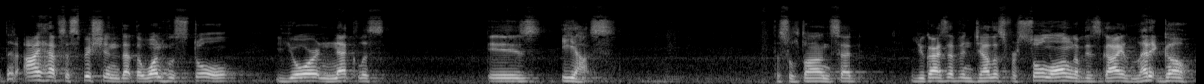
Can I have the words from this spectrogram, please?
that I have suspicion that the one who stole your necklace is Iyaz. The Sultan said, You guys have been jealous for so long of this guy, let it go.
